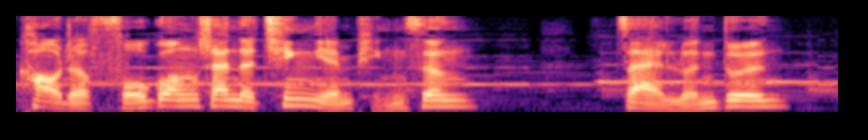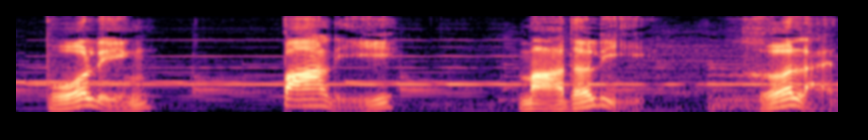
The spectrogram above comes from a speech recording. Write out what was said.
靠着佛光山的青年贫僧，在伦敦、柏林、巴黎、马德里、荷兰，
